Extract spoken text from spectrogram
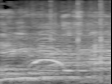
There you hear the story.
